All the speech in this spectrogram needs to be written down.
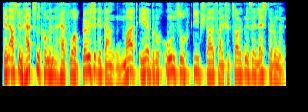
Denn aus dem Herzen kommen hervor böse Gedanken, Mord, Ehebruch, Unsucht, Diebstahl, falsche Zeugnisse, Lästerungen.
